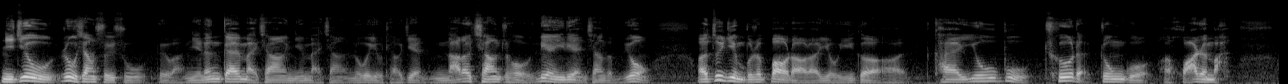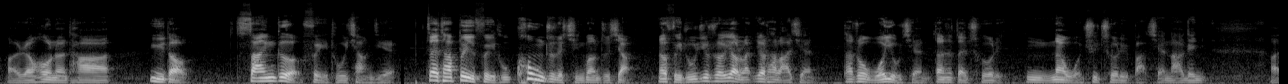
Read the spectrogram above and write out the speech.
你就入乡随俗，对吧？你能该买枪你买枪，如果有条件，你拿到枪之后练一练枪怎么用。啊，最近不是报道了有一个啊。开优步车的中国啊华人吧，啊，然后呢，他遇到三个匪徒抢劫，在他被匪徒控制的情况之下，那匪徒就说要拿要他拿钱，他说我有钱，但是在车里，嗯，那我去车里把钱拿给你，啊，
